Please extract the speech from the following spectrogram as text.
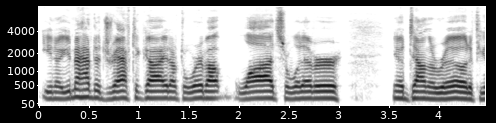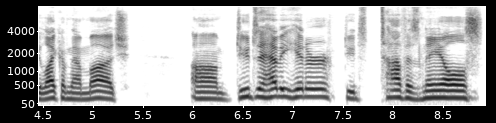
you know, you don't have to draft a guy, you don't have to worry about Watts or whatever, you know, down the road if you like him that much. Um, dude's a heavy hitter, dude's tough as nails.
